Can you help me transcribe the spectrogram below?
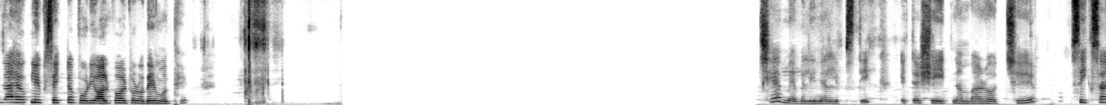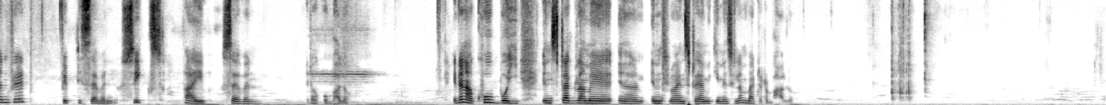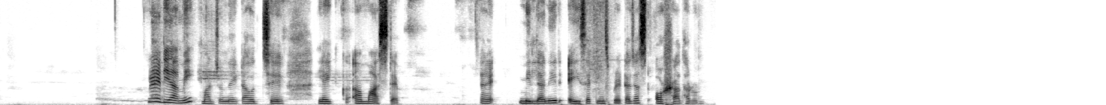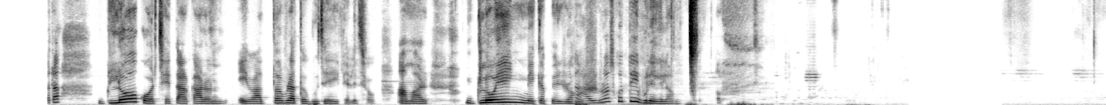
যাই হোক লিপস্টিকটা পরি অল্প অল্প রোদের মধ্যে। হচ্ছে মেবেলিনের লিপস্টিক এটা শেড নাম্বার হচ্ছে six hundred fifty seven six five seven এটা খুব ভালো। এটা না খুব ওই ইনস্টাগ্রামে ইনফ্লুয়েন্সটাই আমি কিনেছিলাম বাট এটা ভালো। রেডি আমি? আমার জন্য এটা হচ্ছে লাইক মাস্ট স্টেপ মিলানির এই সেটিং স্প্রেটা জাস্ট অসাধারণ। এটা গ্লো করছে তার কারণ এবার তোমরা তো বুঝেই ফেলেছো। আমার গ্লোয়িং মেকআপের রহস্য। আইব্রোজ করতেই ভুলে গেলাম।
